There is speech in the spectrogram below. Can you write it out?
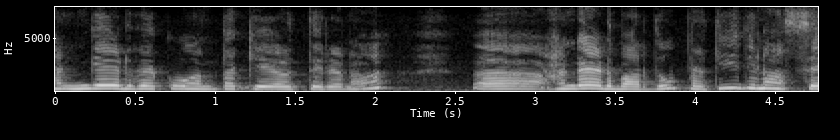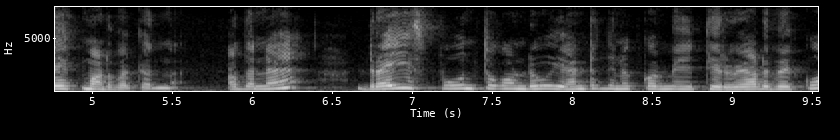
ಹಾಗೆ ಇಡಬೇಕು ಅಂತ ಕೇಳ್ತೀರೇನೋ ಹಾಗೆ ಇಡಬಾರ್ದು. ಪ್ರತಿದಿನ ಸೇಕ್ ಮಾಡ್ಬೇಕದನ್ನ ಅದನ್ನು ಡ್ರೈ ಸ್ಪೂನ್ ತೊಗೊಂಡು ಎಂಟು ದಿನಕ್ಕೊಮ್ಮೆ ತಿರುಗಾಡಬೇಕು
